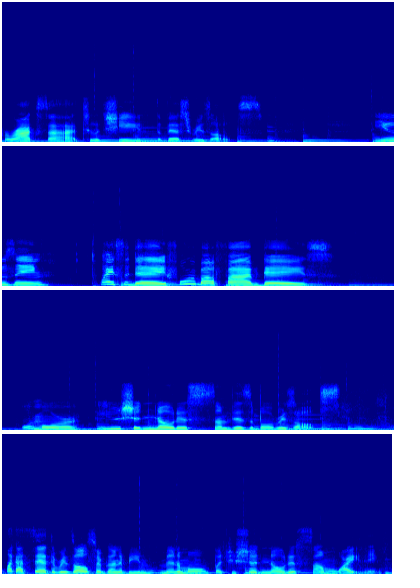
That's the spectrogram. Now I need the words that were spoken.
peroxide to achieve the best results. Using twice a day for about five days or more, you should notice some visible results. Like I said, the results are going to be minimal, but you should notice some whitening.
